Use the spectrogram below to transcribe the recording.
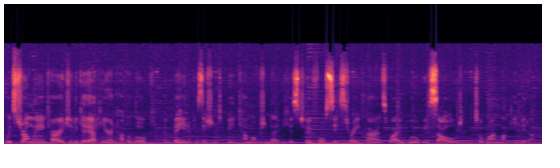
We'd strongly encourage you to get out here and have a look and be in a position to bid come auction day because 2463 Clarence Way will be sold to one lucky bidder.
